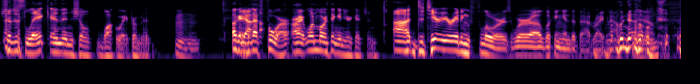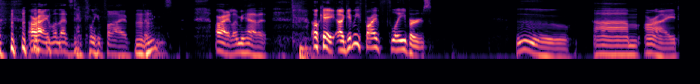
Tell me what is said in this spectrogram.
She'll just lick and then she'll walk away from it. Mhm. Okay, Yeah, that's four. All right, one more thing in your kitchen. uh, deteriorating floors. We're uh, looking into that right now. Oh no! Yeah. All right, well that's definitely 5 Mm-hmm. things. All right, let me have it. Okay, uh, give me five flavors. Ooh. Um. All right.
